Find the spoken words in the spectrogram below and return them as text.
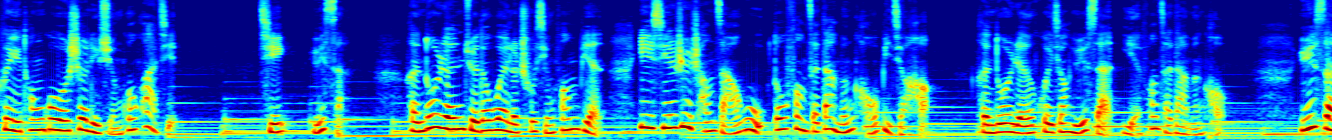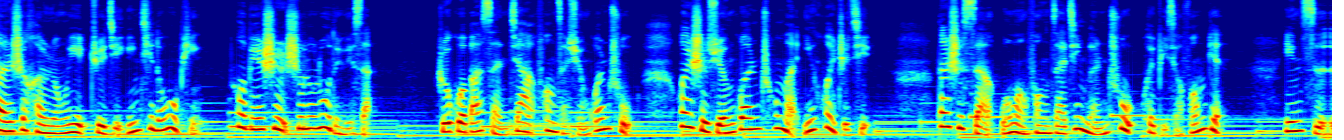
可以通过设立玄关化解。七雨伞，很多人觉得为了出行方便，一些日常杂物都放在大门口比较好。很多人会将雨伞也放在大门口。雨伞是很容易聚集阴气的物品，特别是湿漉漉的雨伞。如果把伞架放在玄关处，会使玄关充满阴晦之气。但是伞往往放在进门处会比较方便。因此，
